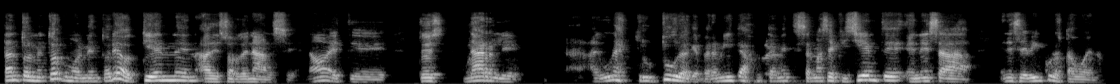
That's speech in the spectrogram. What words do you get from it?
tanto el mentor como el mentoreado tienden a desordenarse, ¿no? Este, entonces, darle alguna estructura que permita justamente ser más eficiente en, esa, en ese vínculo está bueno.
